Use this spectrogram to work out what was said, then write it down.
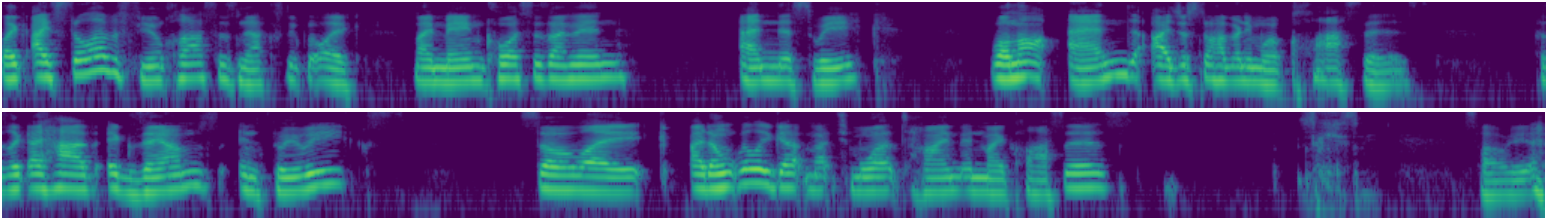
Like, I still have a few classes next week, but like, my main courses I'm in end this week. Well, not end, I just don't have any more classes. Because, like, I have exams in three weeks, so, like, I don't really get much more time in my classes. Excuse me. Sorry.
